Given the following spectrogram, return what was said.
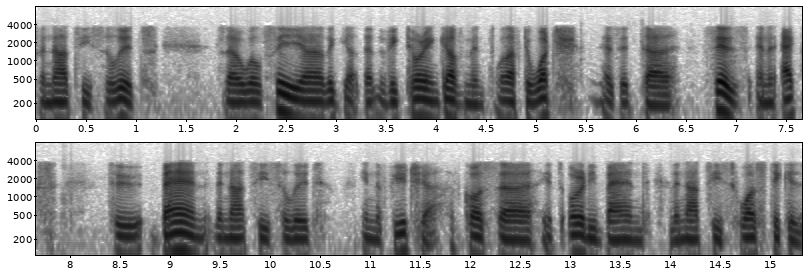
for Nazi salutes. So we'll see uh, the, that the Victorian government will have to watch as it uh, says and acts to ban the Nazi salute in the future. Of course, uh, it's already banned the Nazi swastikas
